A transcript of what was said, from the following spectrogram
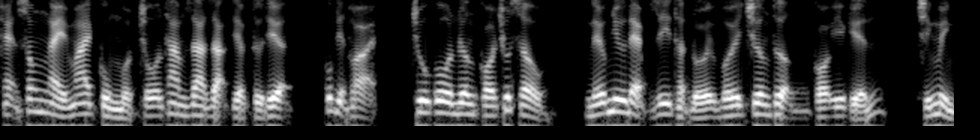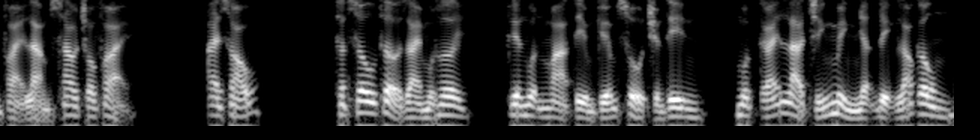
Hẹn xong ngày mai cùng một chỗ tham gia dạ tiệc từ thiện, cúp điện thoại, chu cô nương có chút sầu, nếu như đẹp di thật đối với trương thượng có ý kiến, chính mình phải làm sao cho phải. Ai sáu? Thật sâu thở dài một hơi phiên muộn mà tìm kiếm sổ truyền tin, một cái là chính mình nhận định lão công,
